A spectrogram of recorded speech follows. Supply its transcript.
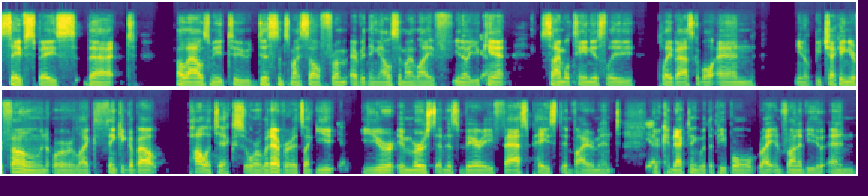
safe space that allows me to distance myself from everything else in my life. You know, you yeah. can't simultaneously play basketball and you know be checking your phone or like thinking about politics or whatever it's like you yeah. you're immersed in this very fast paced environment yeah. you're connecting with the people right in front of you and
